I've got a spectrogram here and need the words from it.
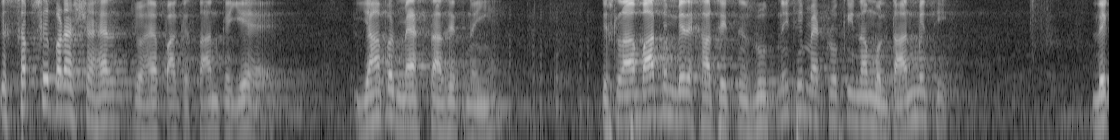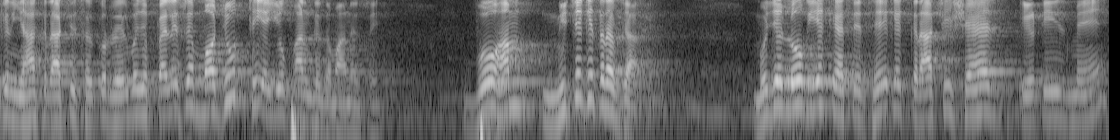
कि सबसे बड़ा शहर जो है पाकिस्तान का ये है, यहाँ पर मैस ट्रांजिट नहीं है। इस्लामाबाद में मेरे ख्याल से इतनी ज़रूरत नहीं थी, मेट्रो की, ना मुल्तान में थी। लेकिन यहाँ कराची सर्कुलर रेलवे जो पहले से मौजूद थी अयूब खान के ज़माने से, वो हम नीचे की तरफ़ जा रहे हैं। मुझे लोग ये कहते थे कि कराची शहर एटीज़ में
